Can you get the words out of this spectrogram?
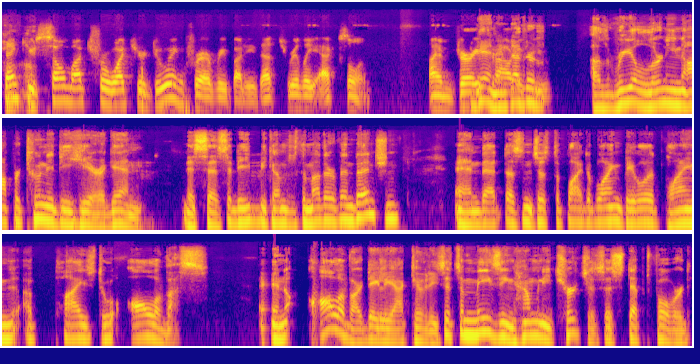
Thank, you so much for what you're doing for everybody. That's really excellent. I'm very Again, proud another of you. a real learning opportunity here. Again, necessity becomes the mother of invention, and that doesn't just apply to blind people. It applying, applies to all of us in all of our daily activities. It's amazing how many churches have stepped forward,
